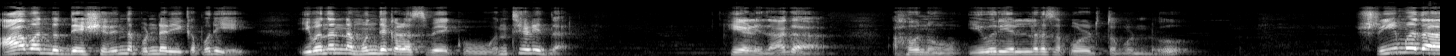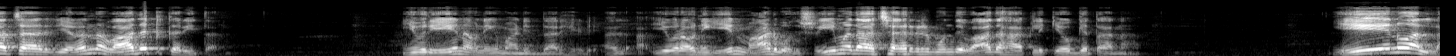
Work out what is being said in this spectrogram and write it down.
ಆ ಒಂದು ಉದ್ದೇಶದಿಂದ ಪುಂಡರೀಕಪುರಿ ಇವನನ್ನ ಮುಂದೆ ಕಳಿಸ್ಬೇಕು ಅಂತ ಹೇಳಿದ್ದಾರೆ. ಹೇಳಿದಾಗ ಅವನು ಇವರೆಲ್ಲರ ಸಪೋರ್ಟ್ ತಗೊಂಡು ಶ್ರೀಮದಾಚಾರ್ಯರನ್ನ ವಾದಕ್ಕೆ ಕರೀತಾನೆ. ಇವರು ಏನು ಅವನಿಗೆ ಮಾಡಿದ್ದಾರೆ ಹೇಳಿ. ಇವರು ಅವನಿಗೆ ಏನು ಮಾಡ್ಬೋದು? ಶ್ರೀಮದಾಚಾರ್ಯರ ಮುಂದೆ ವಾದ ಹಾಕ್ಲಿಕ್ಕೆ ಯೋಗ್ಯತಾನ? ಏನೂ ಅಲ್ಲ.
